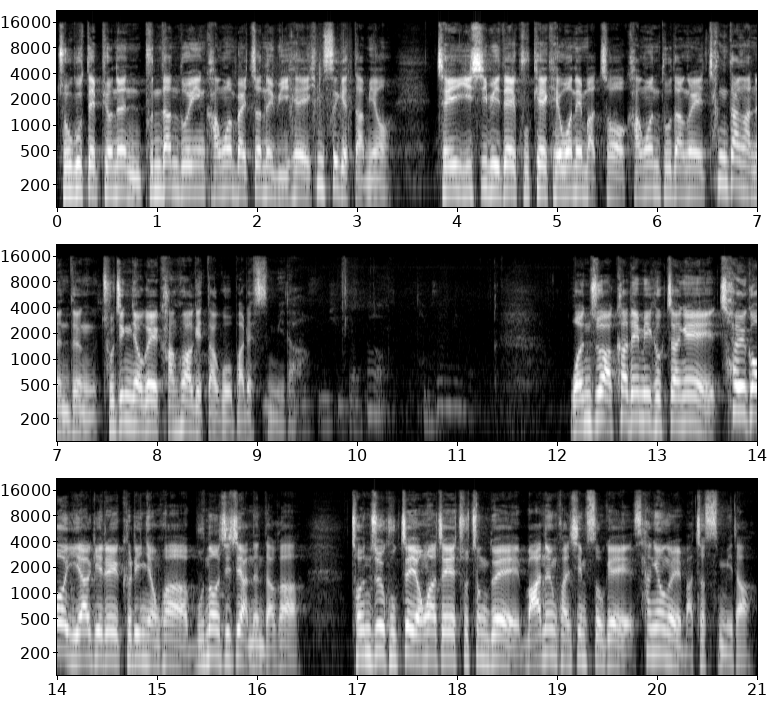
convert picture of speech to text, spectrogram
조국 대표는 분단도인 강원 발전을 위해 힘쓰겠다며 제22대 국회 개원에 맞춰 강원도당을 창당하는 등 조직력을 강화하겠다고 말했습니다. 원주 아카데미 극장에 철거 이야기를 그린 영화 무너지지 않는다가 전주국제영화제에 초청돼 많은 관심 속에 상영을 마쳤습니다.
